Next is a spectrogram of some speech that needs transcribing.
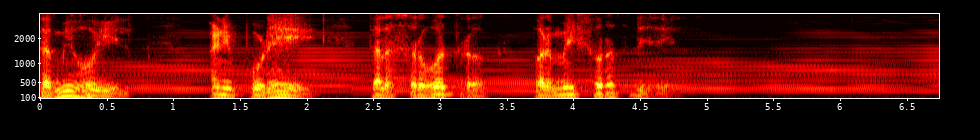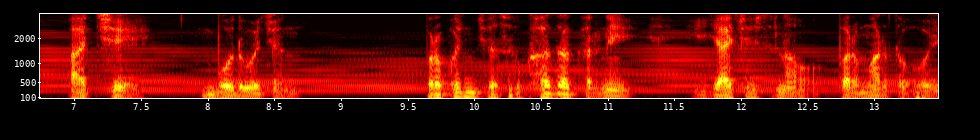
कमी होईल आणि पुढे त्याला सर्वत्र परमेश्वरच दिसेल. आजचे बोधवचन प्रपंच सुखाचा करणे याचेच नाव परमार्थ होय.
